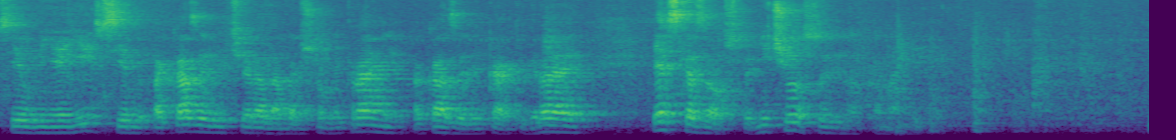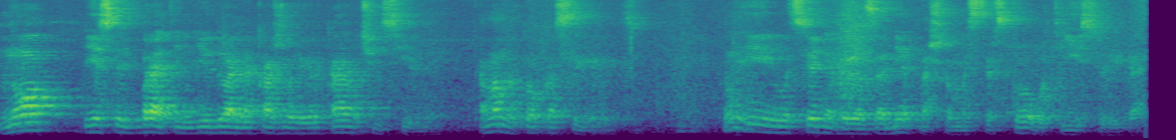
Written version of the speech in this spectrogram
все у меня есть, все мы показывали вчера на большом экране, показывали, как играет. Я сказал, что ничего особенного в команде нет. Но если брать индивидуально каждого игрока, очень сильный. Команда только сыгрывается. Ну и вот сегодня было заметно, что мастерство вот есть у ребят.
